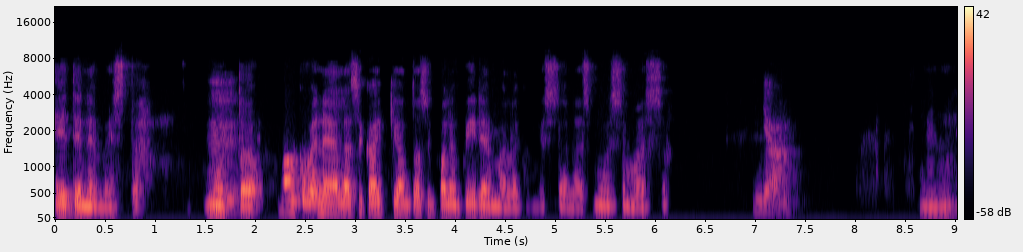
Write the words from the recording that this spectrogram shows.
etenemistä. Mm. Mutta valko se kaikki on tosi paljon pidemmällä kuin missään näissä muissa maissa. Joo. Mm.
